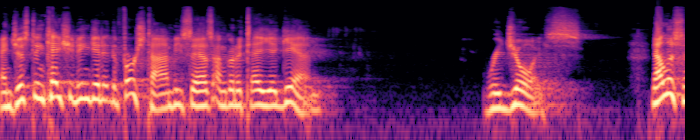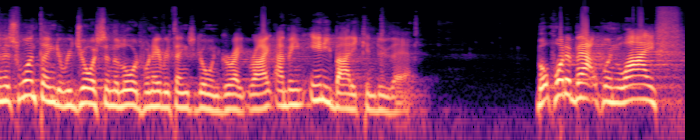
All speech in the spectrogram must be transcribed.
And just in case you didn't get it the first time, he says, I'm going to tell you again. Rejoice. Now, listen, it's one thing to rejoice in the Lord when everything's going great, right? I mean, anybody can do that. But what about when life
